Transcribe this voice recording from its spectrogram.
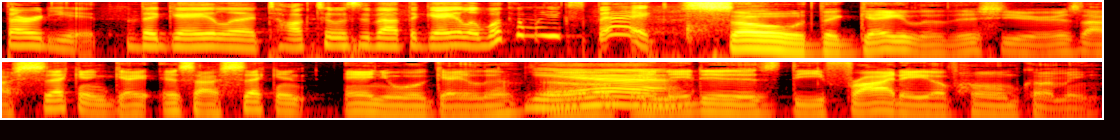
thirtieth, the gala. Talk to us about the gala. What can we expect? So the gala this year is our second ga- It's our second annual gala. Yeah, um, and it is the Friday of homecoming.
